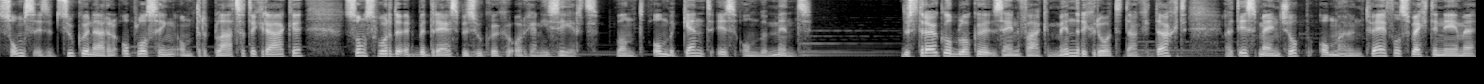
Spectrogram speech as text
Soms is het zoeken naar een oplossing om ter plaatse te geraken, soms worden er bedrijfsbezoeken georganiseerd, want onbekend is onbemind. De struikelblokken zijn vaak minder groot dan gedacht. Het is mijn job om hun twijfels weg te nemen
